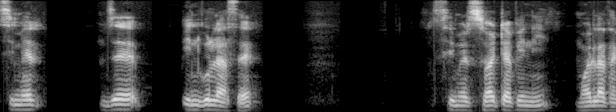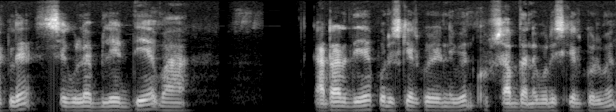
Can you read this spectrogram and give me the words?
সিমের যে পিনগুলো আছে সিমের ছয়টা পিনই ময়লা থাকলে সেগুলো ব্লেড দিয়ে বা কাটার দিয়ে পরিষ্কার করে নেবেন, খুব সাবধানে পরিষ্কার করবেন।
